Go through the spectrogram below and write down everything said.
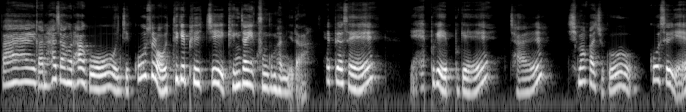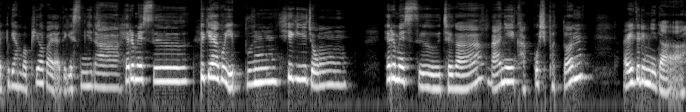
빨간 화장을 하고 이제 꽃을 어떻게 필지 굉장히 궁금합니다. 햇볕에 예쁘게 예쁘게 잘 심어가지고 꽃을 예쁘게 한번 피워봐야 되겠습니다. 헤르메스 특이하고 예쁜 희귀종 헤르메스 제가 많이 갖고 싶었던 아이들입니다.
